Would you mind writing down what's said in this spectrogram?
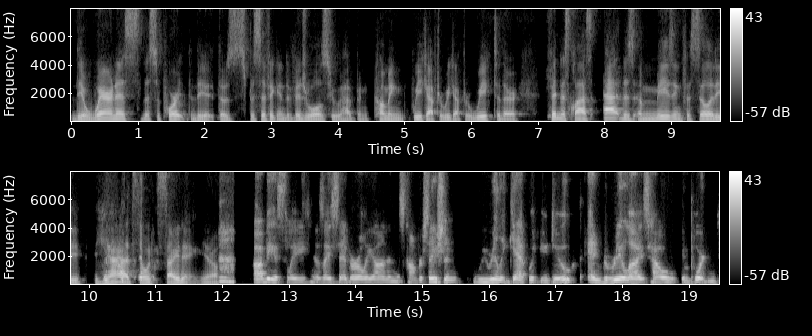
the awareness, the support, the those specific individuals who have been coming week after week after week to their fitness class at this amazing facility. Yeah, it's so exciting, you know. Obviously, as I said early on in this conversation, we really get what you do and realize how important,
